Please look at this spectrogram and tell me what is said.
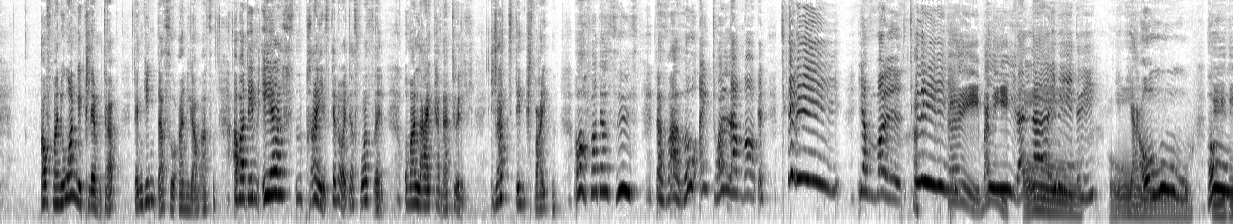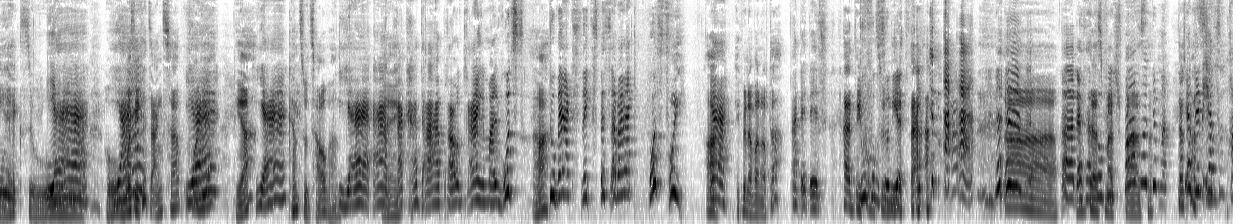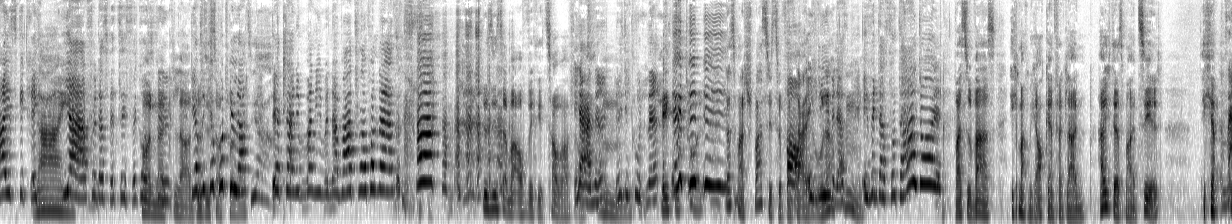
auf meine Ohren geklemmt habe, dann ging das so einigermaßen. Aber den ersten Preis, könnt ihr euch das vorstellen? Und Malaika natürlich glatt den zweiten. Och, war das süß. Das war so ein toller Morgen. Tilly! Jawoll, Tilly! Hey, Mami! Hey, oh. oh. Ja, oh. oh. Die, die Hexe. Oh. Ja. Oh, ja. Muss ich jetzt Angst haben ja. vor dir? Ja? Ja. Kannst du zaubern? Ja, abracadabra und dreimal Wust. Ah. Du merkst nichts, bist aber weg. Hust. Ui. Ah, Ja. Ich bin aber noch da. Und es ist. Hat nicht Du funktioniert. funktionierst nicht. ah, Ah, das hat Das so viel Spaß, Spaß, ne? gemacht. Das Ihr habt den ersten Preis gekriegt. Nein. Ja, für das witzigste Kostüm. na klar, Die haben du sich kaputt gelacht. Ja. Der kleine Manni mit einer. Ah, du siehst aber auch wirklich zauberhaft aus. ja, ne? Richtig gut, ne? Hm. Richtig toll. Das macht Spaß, sich zu Oh, verkleiden, ich oder? liebe das. Hm. Ich finde das total toll. Weißt du was? Ich mache mich auch gern verkleiden. Habe ich dir das mal erzählt? Ich habe. Was?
